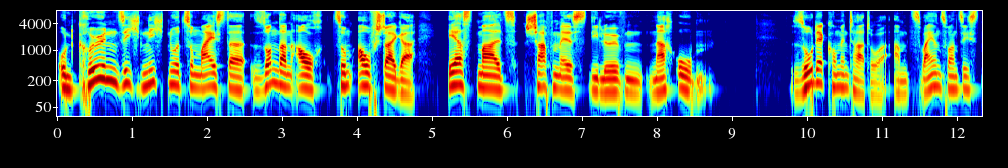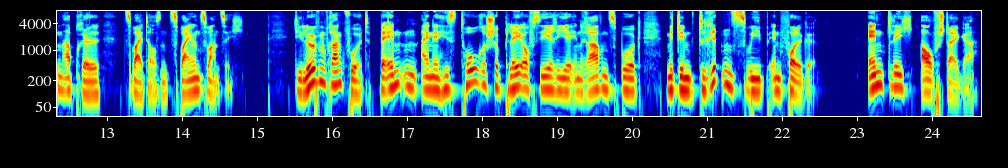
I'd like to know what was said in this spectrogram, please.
und krönen sich nicht nur zum Meister, sondern auch zum Aufsteiger. Erstmals schaffen es die Löwen nach oben. So der Kommentator am 22. April 2022. Die Löwen Frankfurt beenden eine historische Playoff-Serie in Ravensburg mit dem dritten Sweep in Folge. Endlich Aufsteiger.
